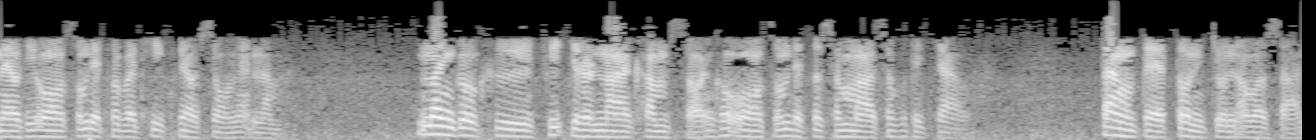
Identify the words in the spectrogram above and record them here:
แนวที่องค์สมเด็จพระบัณฑิตแก้วทรงแนะนำนั่นก็คือพิจารณาคำสอนขององค์สมเด็จพระสัมมาสัมพุทธเจ้า ตั้งแต่ต้นจนอวสาน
